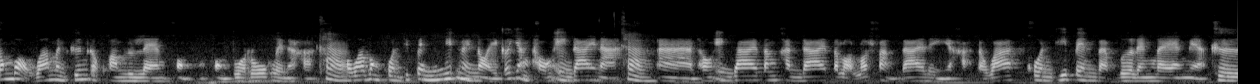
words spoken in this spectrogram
ต้องบอกว่ามันขึ้นกับความรุนแรงของของตัวโรคเลยนะคะค่ะเพราะว่าบางคนที่เป็นนิดๆหน่อยๆ ก็ยังท้องเองได้นะค่ะอ่าท้องเองได้ตั้งครรภ์ได้ตลอดรอดฝั่งได้อะไรอย่างเงี้ยค่ะ แต่ว่าคนที่เป็นแบบเบอร์แรงๆเนี่ยคือ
